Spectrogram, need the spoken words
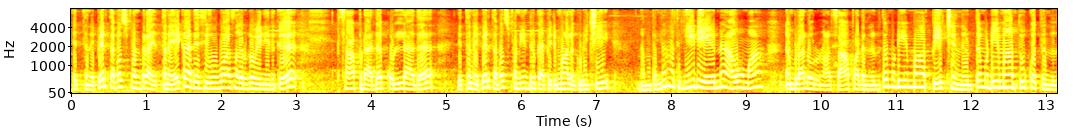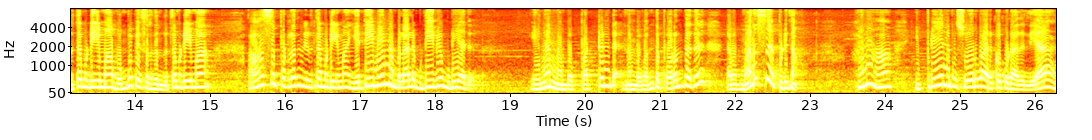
எத்தனை பேர் தபஸ் பண்ணுறா எத்தனை ஏகாதசி உபவாசம் இருக்க வேண்டியிருக்கு? சாப்பிடாத கொல்லாத எத்தனை பேர் தபஸ் பண்ணிட்டு இருக்கா பெருமாளை குறிச்சி? நம்மலாம் அதுக்கு ஈடு என்ன ஆகுமா? நம்மளால ஒரு நாள் சாப்பாடை நிறுத்த முடியுமா? பேச்சை நிறுத்த முடியுமா? தூக்கத்தை நிறுத்த முடியுமா? பொம்பு பேசுகிறத நிறுத்த முடியுமா? ஆசைப்படுறதை நிறுத்த முடியுமா? எதையுமே நம்மளால முடியவே முடியாது. ஏன்னா நம்ம பட்டுண்ட நம்ம வந்து பிறந்தது நம்ம மனசு அப்படிதான். ஆனால் இப்படியே நம்ம சோர்வாக இருக்கக்கூடாது இல்லையா?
